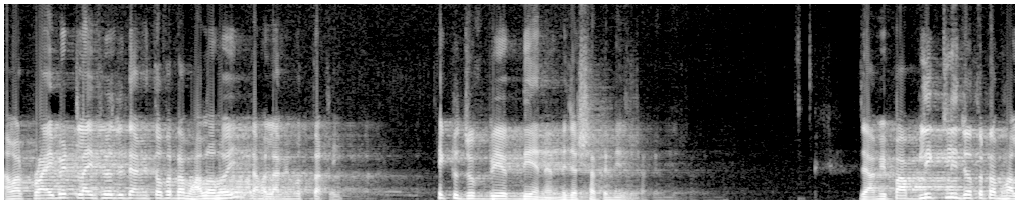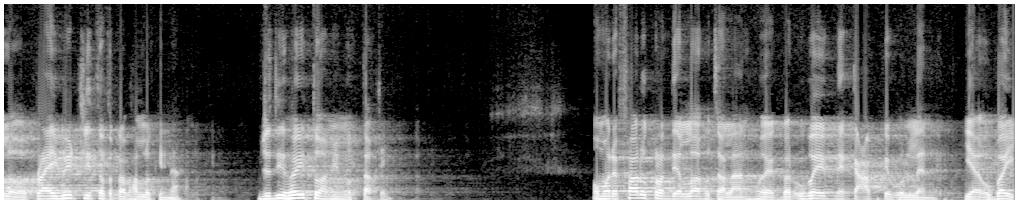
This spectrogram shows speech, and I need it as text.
আমার প্রাইভেট লাইফেও যদি আমি ততটা ভালো হই, তাহলে আমি মুত্তাকি। একটু যোগ বিয়োগ দিয়ে নেন, নিজের সাথে নিজে। যে আমি পাবলিকলি যতটা ভালো প্রাইভেটলি ততটা ভালো কিনা। যদি হই তো আমি মুত্তাকি। ওমরে ফারুক রাদি আল্লাহ তালানহু একবার উবাই ইবনে কাবকে বললেন, ইয়া উবাই,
